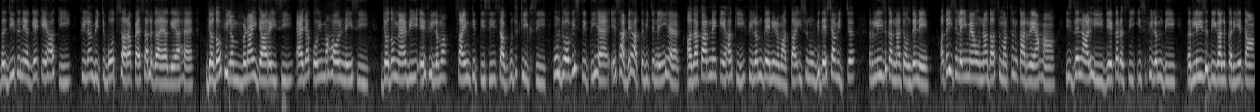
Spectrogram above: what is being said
ਦਲਜੀਤ ਨੇ ਅੱਗੇ ਕਿਹਾ ਕਿ ਫਿਲਮ ਵਿੱਚ ਬਹੁਤ ਸਾਰਾ ਪੈਸਾ ਲਗਾਇਆ ਗਿਆ ਹੈ। ਜਦੋਂ ਫਿਲਮ ਬਣਾਈ ਜਾ ਰਹੀ ਸੀ, ਇਹ ਜਿਹਾ ਕੋਈ ਮਾਹੌਲ ਨਹੀਂ ਸੀ। ਜਦੋਂ ਮੈਂ ਵੀ ਇਹ ਫਿਲਮ ਸਾਈਨ ਕੀਤੀ ਸੀ, ਸਭ ਕੁਝ ਠੀਕ ਸੀ। ਹੁਣ ਜੋ ਵੀ ਸਥਿਤੀ ਹੈ, ਇਹ ਸਾਡੇ ਹੱਥ ਵਿੱਚ ਨਹੀਂ ਹੈ। ਅਦਾਕਾਰ ਨੇ ਕਿਹਾ ਕਿ ਫਿਲਮ ਦੇ ਨਿਰਮਾਤਾ ਇਸ ਨੂੰ ਵਿਦੇਸ਼ਾਂ ਵਿੱਚ ਰਿਲੀਜ਼ ਕਰਨਾ ਚਾਹੁੰਦੇ ਨੇ ਅਤੇ ਇਸ ਲਈ ਮੈਂ ਉਹਨਾਂ ਦਾ ਸਮਰਥਨ ਕਰ ਰਿਹਾ ਹਾਂ। ਇਸ ਦੇ ਨਾਲ ਹੀ ਜੇਕਰ ਅਸੀਂ ਇਸ ਫਿਲਮ ਦੀ ਰਿਲੀਜ਼ ਦੀ ਗੱਲ ਕਰੀਏ ਤਾਂ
